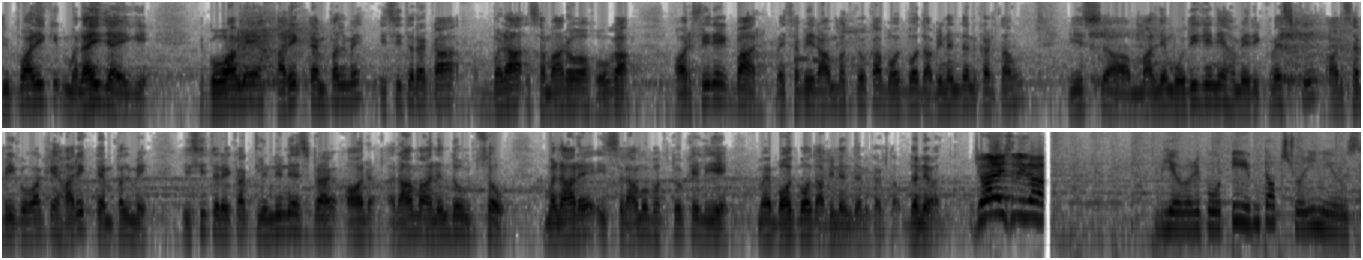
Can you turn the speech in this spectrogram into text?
दीपावली की मनाई जाएगी। गोवा में, हर एक टेंपल में इसी तरह का बड़ा समारोह होगा। और फिर एक बार मैं सभी राम भक्तों का बहुत बहुत अभिनंदन करता हूँ। इस माननीय मोदी जी ने हमें रिक्वेस्ट की और सभी गोवा के हर एक टेंपल में इसी तरह का क्लिनलीनेस ड्राइव और राम आनंदो उत्सव मना रहे इस राम भक्तों के लिए मैं बहुत बहुत अभिनंदन करता हूँ। धन्यवाद। जय Shri Ram. Bureau report team top story news.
